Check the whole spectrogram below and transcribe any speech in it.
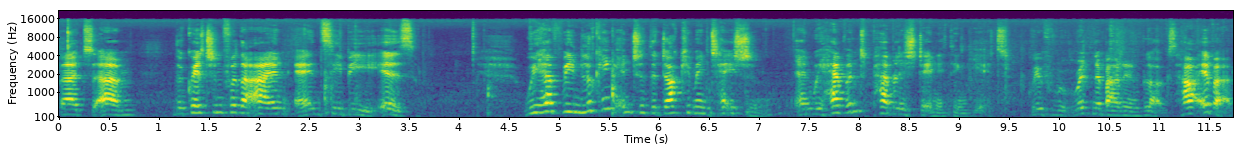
But um, the question for the INCB is, we have been looking into the documentation and we haven't published anything yet. We've written about it in blogs. However,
